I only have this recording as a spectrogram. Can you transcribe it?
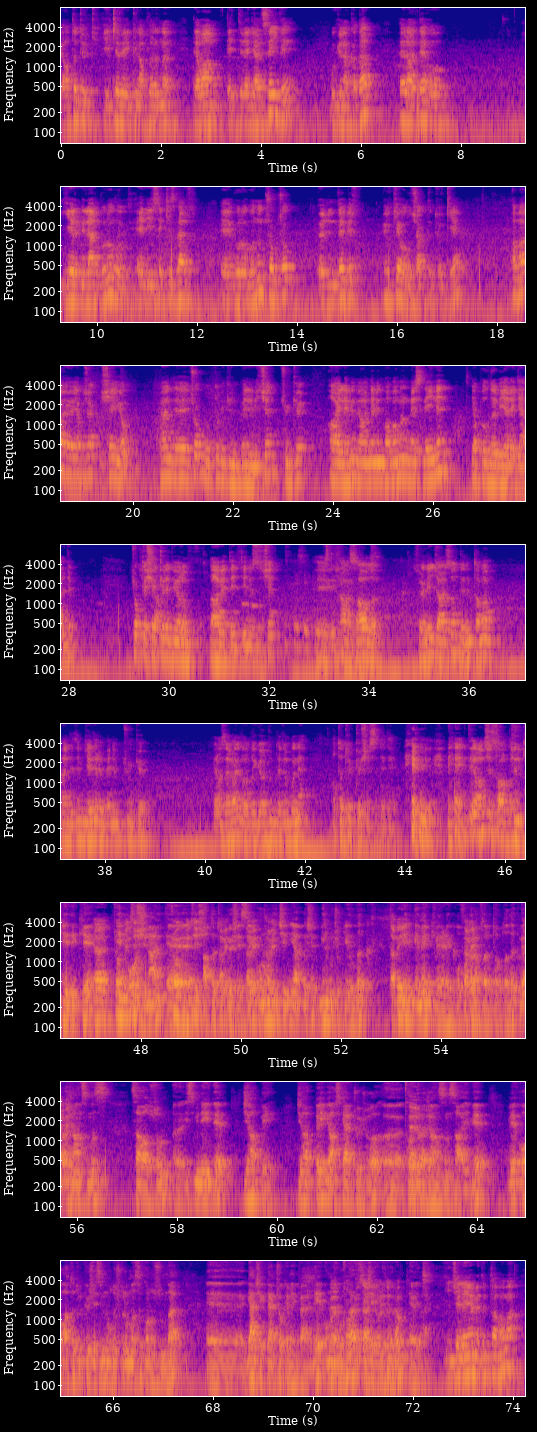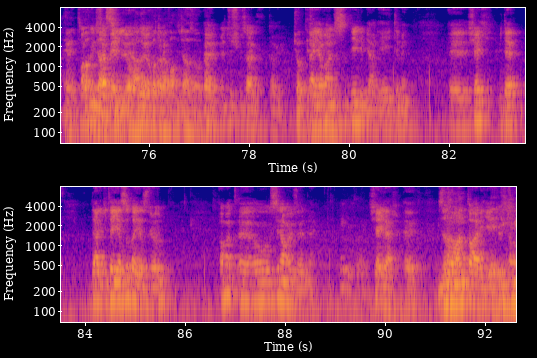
ve Atatürk ilke ve inkılaplarını devam ettire gelseydi bugüne kadar herhalde o 20'ler grubu, en iyi 8'ler e, grubunun çok çok önünde bir ülke olacaktı Türkiye. Ama e, yapacak bir şey yok. Ben e, çok mutlu bir gün benim için. Çünkü ailemin ve annemin babamın mesleğinin yapıldığı bir yere geldim. Çok teşekkür ediyorum davet ettiğiniz için. Teşekkür Ee, ha, sağ olun. Söyleyince Arson dedim tamam. Ben dedim gelirim benim çünkü biraz evvel de orada gördüm dedim bu ne? Atatürk köşesi dedi. Dedi, Onun için sordum. Türkiye'deki Evet, çok en müthiş. orijinal Çok e, müthiş. Atatürk Tabii, köşesi. tabii, Onun tabii. için yaklaşık bir buçuk yıllık Tabii. bir emek vererek o Tabii. fotoğrafları topladık ve Tabii. ajansımız sağ olsun e, ismi neydi? Cihat Bey. Cihat Bey bir asker çocuğu, e, koridor Evet. ajansının sahibi ve o Atatürk köşesinin oluşturulması konusunda e, gerçekten çok emek verdi. Onu Evet, da burada teşekkür gördüm ediyorum. ben. Evet. İnceleyemedim tam ama Evet, Bakınca belli oluyor fotoğraf tabii. alacağız orada. evet müthiş güzel tabii. Çok teşekkür Ben ederim. yabancısı değilim yani eğitimin. Ee, şey bir de dergide yazı da yazıyorum. Ama e, o sinema üzerine. Şeyler evet. Biz o zaman tarihi, e, Türk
